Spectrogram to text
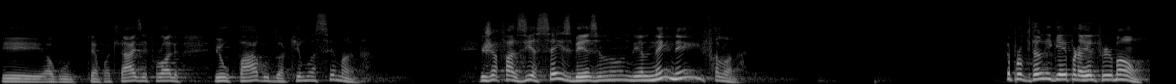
e algum tempo atrás, ele falou: Olha, eu pago daqui uma semana. E já fazia seis meses, ele, nem, nem falou nada. Eu aproveitando, liguei para ele falei: Irmão,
